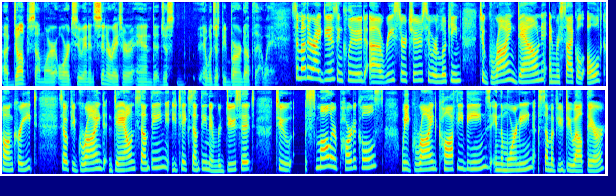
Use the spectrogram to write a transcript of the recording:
a dump somewhere or to an incinerator and just it will just be burned up that way. Some other ideas include uh, researchers who are looking to grind down and recycle old concrete. So, if you grind down something, you take something and reduce it to smaller particles. We grind coffee beans in the morning. Some of you do out there.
